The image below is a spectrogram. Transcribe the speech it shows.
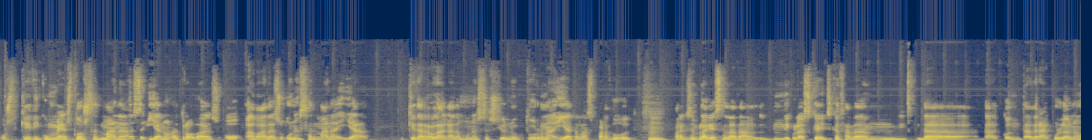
o sigui, què dic un mes, dues setmanes i ja no la trobes, o a vegades una setmana ja queda relegada en una sessió nocturna i ja te l'has perdut. Mm. Per exemple, aquesta, la de Nicolas Cage, que fa de, de, de Conte Dràcula, no?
